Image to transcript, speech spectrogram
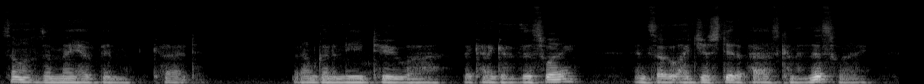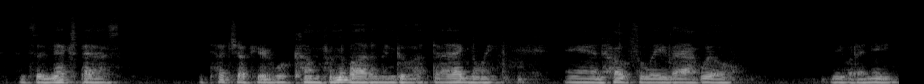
some of them may have been cut, but I'm going to need to, uh, they kind of go this way. And so I just did a pass coming this way. And so next pass, the touch up here will come from the bottom and go up diagonally. And hopefully that will be what I need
